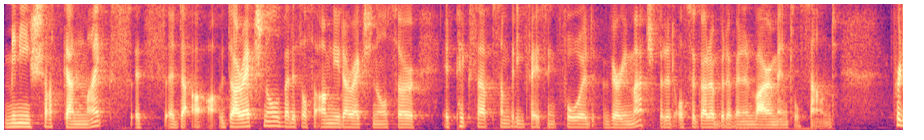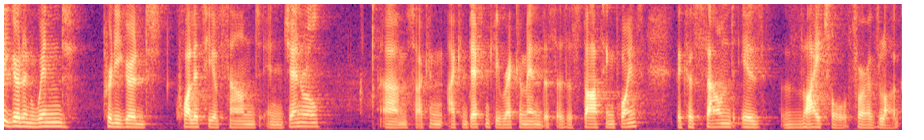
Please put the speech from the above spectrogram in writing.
mini shotgun mics. It's di uh, directional, but it's also omnidirectional. So it picks up somebody facing forward very much, but it also got a bit of an environmental sound. Pretty good in wind, pretty good quality of sound in general. Um, so I can, I can definitely recommend this as a starting point because sound is vital for a vlog.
